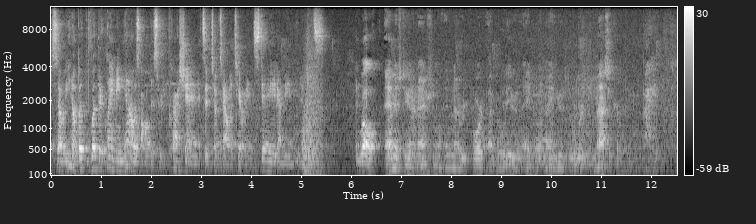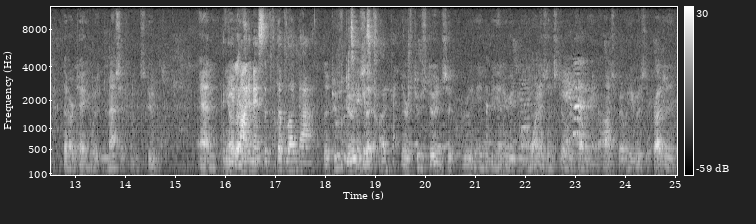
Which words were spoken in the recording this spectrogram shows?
So, you know, but what they're claiming now is all this repression, it's a totalitarian state, I mean, you know, it's. and- Well, Amnesty International in their report, I believe in April and May, used the word massacre, Right, that Ortega was massacring students. And, and you know, the there- economist, the, the bloodbath. the two students that, bloodbath. there's two students that really need to be interviewed more. One is in still recovering in the hospital. He was the president.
